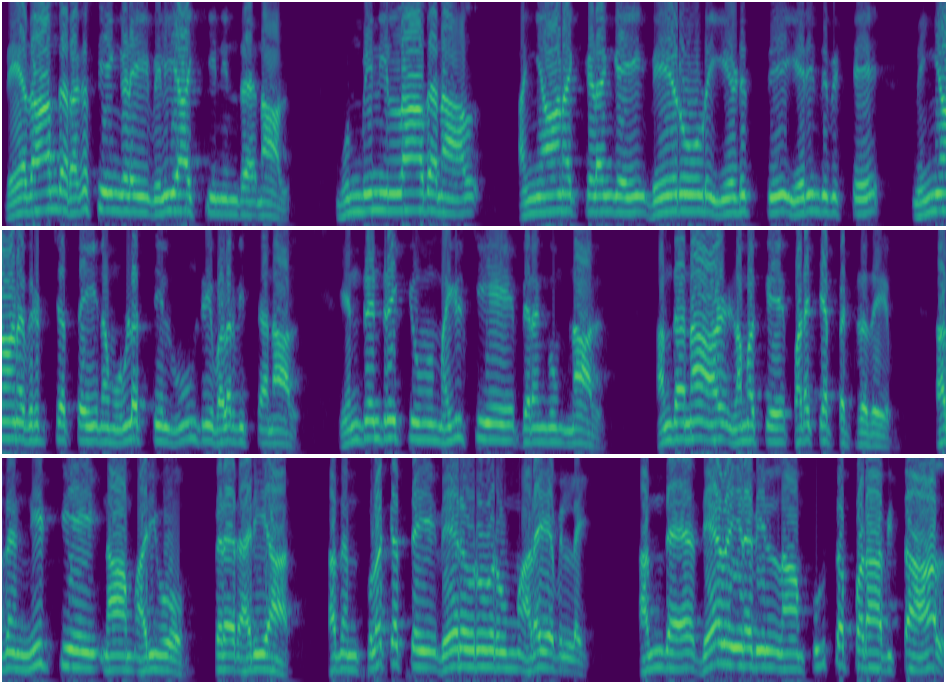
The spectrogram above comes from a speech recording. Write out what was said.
வேதாந்த ரகசியங்களை வெளியாக்கி நின்ற நாள். முன்பின் இல்லாத நாள் அஞ்ஞான கிழங்கை வேரோடு எடுத்து எரிந்துவிட்டு மெஞ்ஞான விருட்சத்தை நம் உள்ளத்தில் ஊன்றி வளர்வித்த நாள். என்றென்றைக்கும் மகிழ்ச்சியே பிறங்கும் நாள். அந்த நாள் நமக்கு படைக்கப்பெற்றது அதன் நீட்சியை நாம் அறிவோம். பிறர் அறியார். அதன் புழக்கத்தை வேறொருவரும் அடையவில்லை. அந்த தேவ இரவில் நாம் புகுத்தப்படாவிட்டால்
